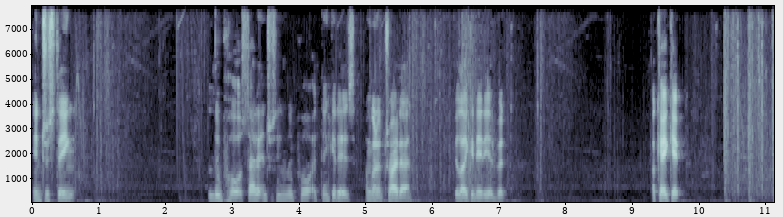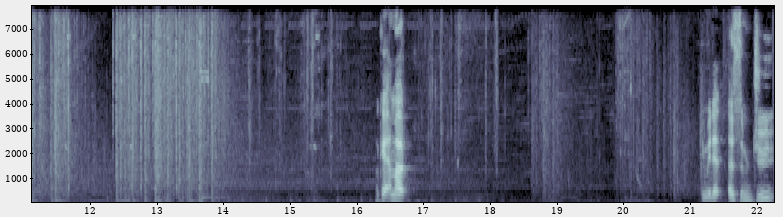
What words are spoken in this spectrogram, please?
interesting loophole. Is that an interesting loophole? I think it is. I'm gonna try that. feel like an idiot, but okay, okay. Okay, I'm out. Give me that SMG.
